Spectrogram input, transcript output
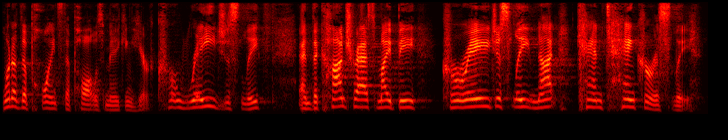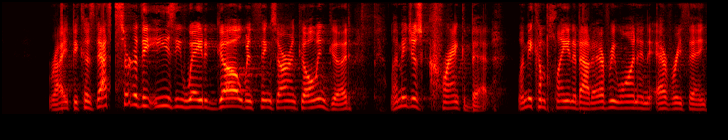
one of the points that Paul is making here. Courageously. And the contrast might be courageously, not cantankerously, right? Because that's sort of the easy way to go when things aren't going good. Let me just crank a bit. Let me complain about everyone and everything.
